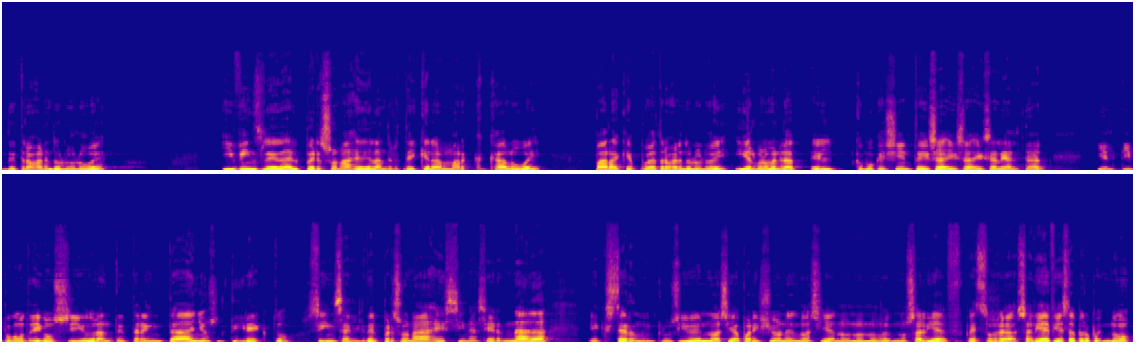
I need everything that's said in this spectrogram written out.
de trabajar en WWE y Vince le da el personaje del Undertaker a Mark Calloway para que pueda trabajar en WWE y de alguna manera él como que siente esa, esa, esa lealtad y el tipo, como te digo, sigue durante 30 años directo, sin salir del personaje, sin hacer nada externo. Inclusive no hacía apariciones, no, hacía, no, no, no, no salía, de, pues, o sea, salía de fiesta, pero pues no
